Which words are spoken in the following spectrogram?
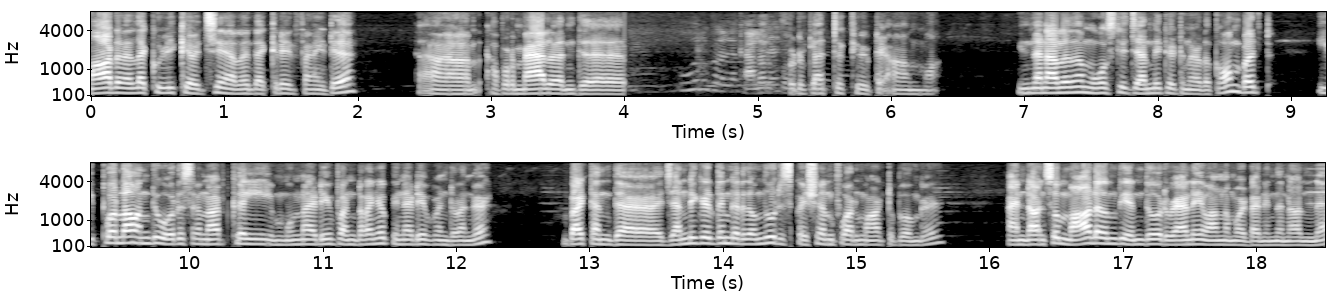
மாடை நல்லா குளிக்க வச்சு அதை டெக்கரேட் பண்ணிவிட்டு அப்புறம் மேலே அந்த கலர் போட்டு பிளாஸ்டிக் விட்டேன் ஆமாம் இந்த நாளில் தான் மோஸ்ட்லி ஜல்லிக்கட்டு நடக்கும். பட் இப்போல்லாம் வந்து ஒரு சில நாட்கள் முன்னாடியும் பண்ணுறாங்க பின்னாடியும் பண்ணுறாங்க பட் அந்த ஜல்லிக்கட்டுங்கிறது வந்து ஒரு ஸ்பெஷல் ஃபார் மாட்டு பொங்கல் அண்ட் ஆல்சோ மாடை வந்து எந்த ஒரு வேலையும் வாங்க மாட்டாங்க இந்த நாளில்.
